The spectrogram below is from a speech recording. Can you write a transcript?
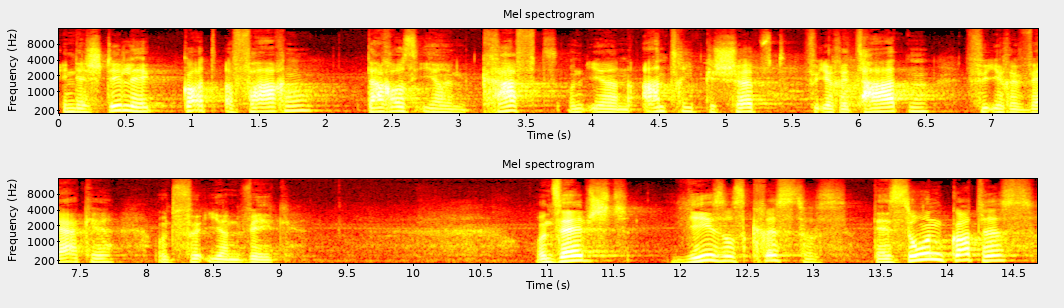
in der Stille Gott erfahren, daraus ihren Kraft und ihren Antrieb geschöpft für ihre Taten, für ihre Werke und für ihren Weg. Und selbst Jesus Christus, der Sohn Gottes,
